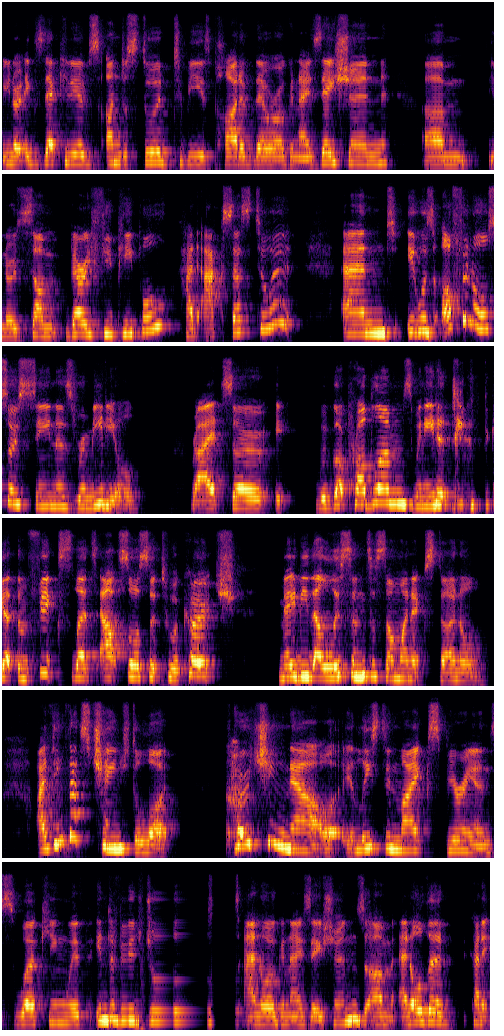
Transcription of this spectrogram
you know executives understood to be as part of their organization. Um, you know, some very few people had access to it, and it was often also seen as remedial, right? So it, we've got problems, we need it to get them fixed. Let's outsource it to a coach. Maybe they'll listen to someone external. I think that's changed a lot coaching now, at least in my experience, working with individuals and organizations um, and all the kind of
